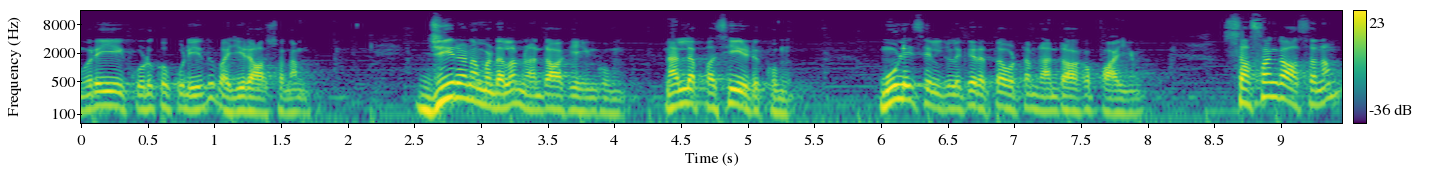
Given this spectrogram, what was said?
முறையை கொடுக்கக்கூடியது வஜிராசனம். ஜீரண மண்டலம் நன்றாக இயங்கும் நல்ல பசி எடுக்கும் மூளை செல்களுக்கு இரத்த ஓட்டம் நன்றாக பாயும். சசங்காசனம்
